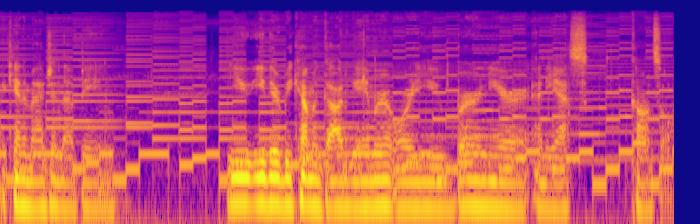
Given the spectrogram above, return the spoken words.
I can't imagine that being. You either become a god gamer or you burn your NES console.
